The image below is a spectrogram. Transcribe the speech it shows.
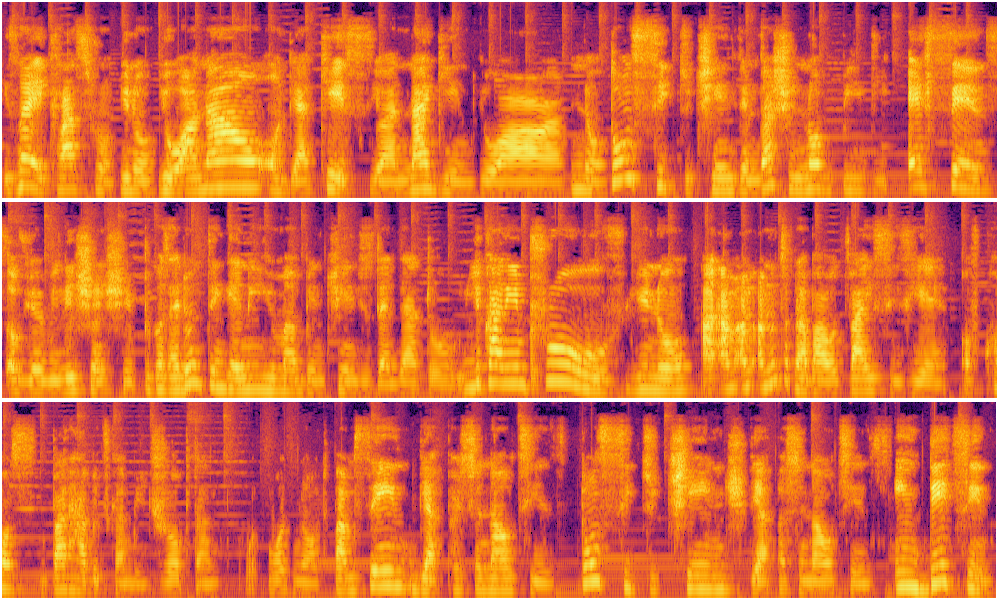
It's not a classroom, you know. You are now on their case, you are nagging, you are you know, don't seek to change them. That should not be the essence of your relationship because I don't think any human being changes like that though. You can improve, you know. I, I'm, I'm not talking about vices here. Of course, bad habits can be dropped and whatnot. But I'm saying their personalities. Don't seek to change their personalities. In dating,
